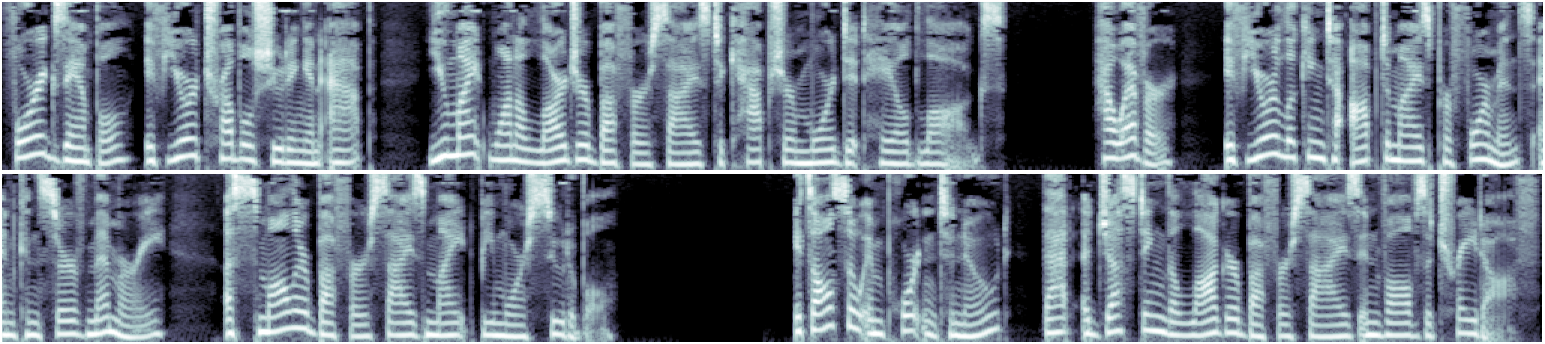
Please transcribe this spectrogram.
For example, if you're troubleshooting an app, you might want a larger buffer size to capture more detailed logs. However, if you're looking to optimize performance and conserve memory, a smaller buffer size might be more suitable. It's also important to note that adjusting the logger buffer size involves a trade-off.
